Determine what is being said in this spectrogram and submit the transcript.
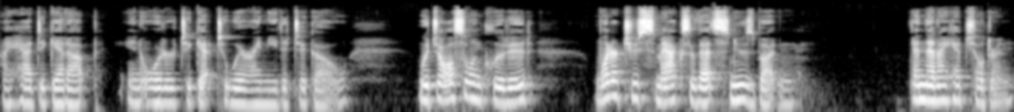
I had to get up in order to get to where I needed to go, which also included one or two smacks of that snooze button. And then I had children,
